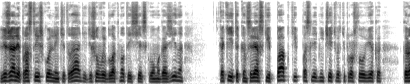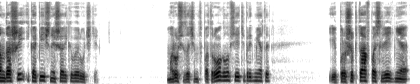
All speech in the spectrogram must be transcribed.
лежали простые школьные тетради, дешевые блокноты из сельского магазина, какие-то канцелярские папки последней четверти прошлого века, карандаши и копеечные шариковые ручки. Маруся зачем-то потрогала все эти предметы и, прошептав последнее,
